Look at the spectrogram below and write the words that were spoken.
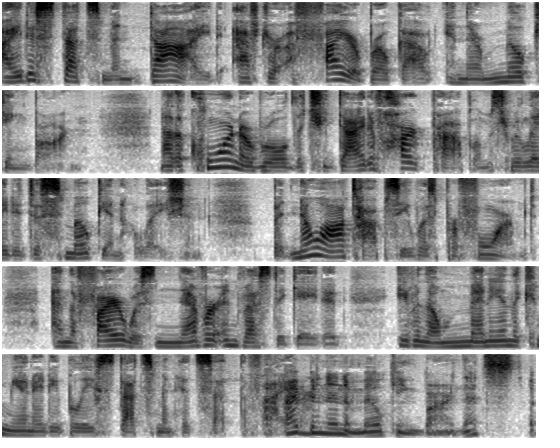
Ida Stutzman died after a fire broke out in their milking barn. Now, the coroner ruled that she died of heart problems related to smoke inhalation, but no autopsy was performed, and the fire was never investigated, even though many in the community believe Stutzman had set the fire. I've been in a milking barn. That's a,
